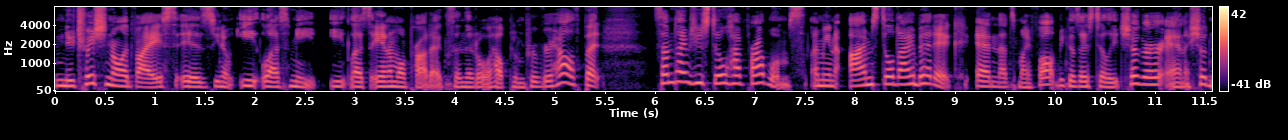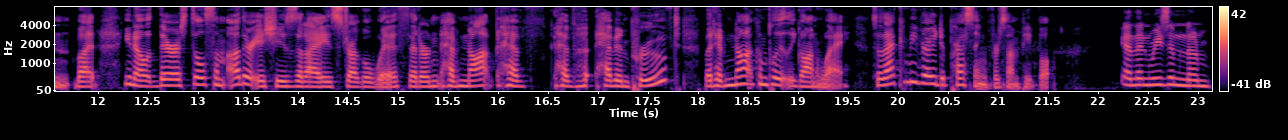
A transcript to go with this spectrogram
nutritional advice is you know eat less meat eat less animal products and it'll help improve your health. But sometimes you still have problems. I mean i'm still diabetic and that's my fault because i still eat sugar and i shouldn't. But you know there are still some other issues that i struggle with that are have not have have have improved but have not completely gone away. So that can be very depressing for some people And then reason num-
